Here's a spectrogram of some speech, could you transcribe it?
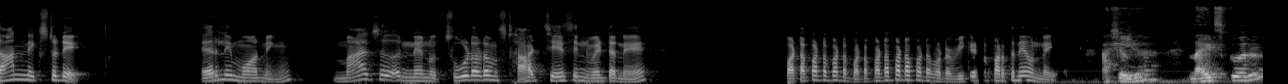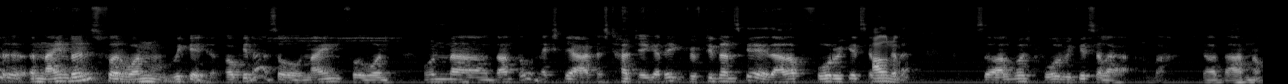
దాని next day early morning match నేను చూడడం స్టార్ట్ చేసిన వెంటనే పట పట పట పట పట పట పట పట వికెట్లు పడుతూనే ఉన్నాయి. యాక్చువల్గా night score nine runs for one wicket ఓకేనా? సో నైన్ ఫర్ వన్ ఉన్న దాంతో నెక్స్ట్ డే ఆట స్టార్ట్ చేయగానే ఫిఫ్టీన్ రన్స్కే దాదాపు ఫోర్ వికెట్స్. కదా? సో ఆల్మోస్ట్ ఫోర్ వికెట్స్ అలా అబ్బా, చాలా దారుణం.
